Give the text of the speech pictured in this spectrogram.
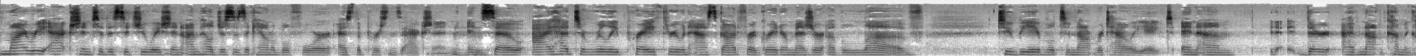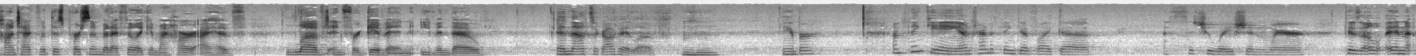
my reaction to the situation I'm held just as accountable for as the person's action. Mm-hmm. And so I had to really pray through and ask God for a greater measure of love to be able to not retaliate. And um, there, I have not come in contact with this person, but I feel like in my heart I have loved and forgiven, even though. And that's agape love. Mm-hmm. Amber? I'm thinking, I'm trying to think of like a, a situation where because in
